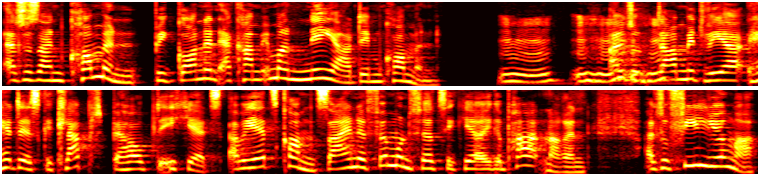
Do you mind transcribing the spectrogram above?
also sein Kommen begonnen, er kam immer näher dem Kommen. Mhm, mh, also mh. damit wär, hätte es geklappt, behaupte ich jetzt. Aber jetzt kommt seine 45-jährige Partnerin, also viel jünger,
